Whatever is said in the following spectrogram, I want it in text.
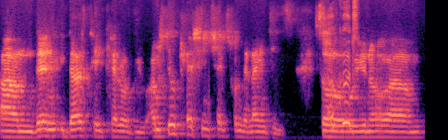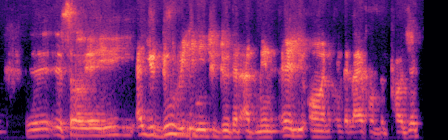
um, then it does take care of you. I'm still cashing checks from the 90s, so oh, you know. Um, uh, so uh, you do really need to do that admin early on in the life of the project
